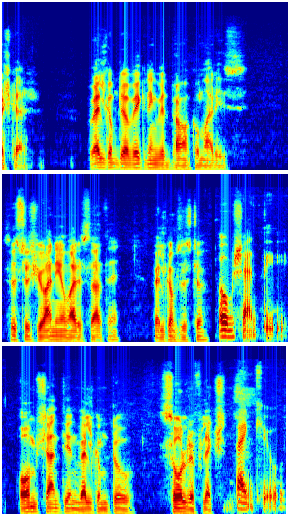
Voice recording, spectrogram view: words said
नमस्कार। Welcome to awakening with Brahma Kumaris sister Shivani हमारे साथ हैं। Welcome sister Om Shanti. Om Shanti and welcome to soul reflection thank you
